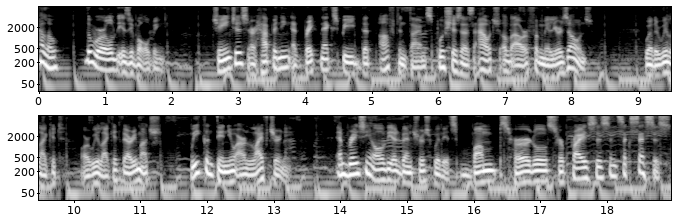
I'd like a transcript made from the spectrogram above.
Hello. The world is evolving. Changes are happening at breakneck speed that oftentimes pushes us out of our familiar zones. Whether we like it or we like it very much, we continue our life journey, embracing all the adventures with its bumps, hurdles, surprises, and successes.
